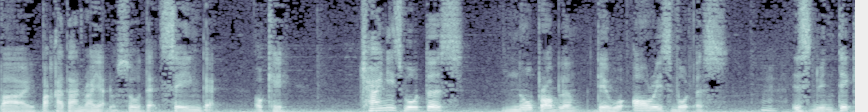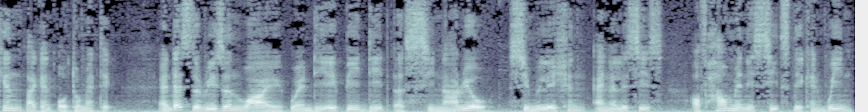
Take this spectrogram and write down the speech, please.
by Pakatan Rakyat also that saying that, okay, Chinese voters, no problem, they will always vote us. It's been taken like an automatic. And that's the reason why when DAP did a scenario simulation analysis of how many seats they can win,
